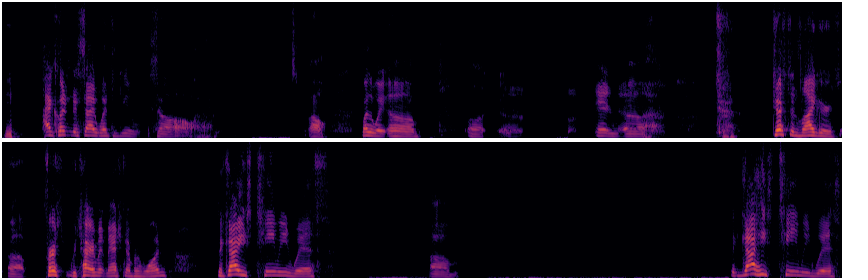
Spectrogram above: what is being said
I couldn't decide what to do. So, oh, by the way, um, uh, uh and uh, Jushin Liger's uh first retirement match number one, the guy he's teaming with, um, the guy he's teaming with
